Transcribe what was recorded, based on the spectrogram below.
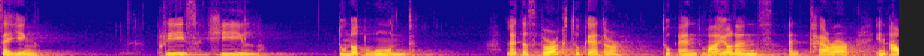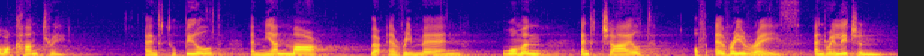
saying, Please heal, do not wound. Let us work together to end violence and terror in our country and to build a Myanmar where every man, woman, and child of every race and religion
